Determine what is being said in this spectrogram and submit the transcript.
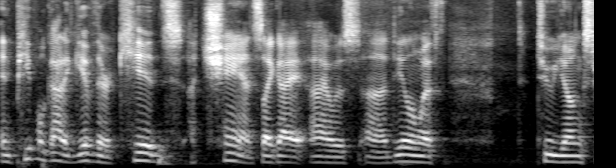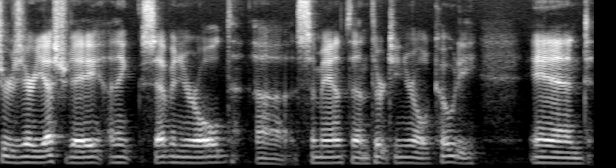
And people got to give their kids a chance. Like I I was uh, dealing with two youngsters there yesterday. I think seven year old uh, Samantha and thirteen year old Cody, and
